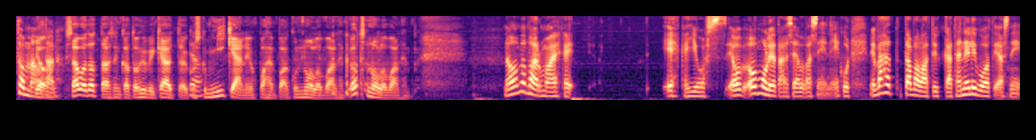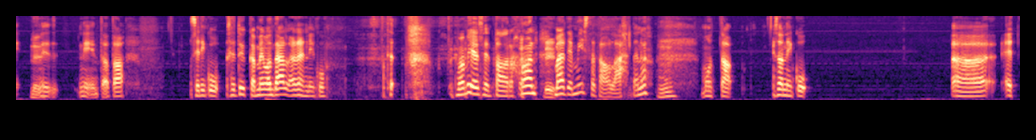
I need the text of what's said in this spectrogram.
ton mä Joo, otan. Sä voit ottaa sen kato hyvin käyttöön, koska Joo. mikään ei ole pahempaa kuin nolla vanhempi. Oletko nolla vanhempi? No mä varmaan ehkä ehkä jos, on, on mulla jotain sellaisia, niin kun, ne vähän tavallaan tykkää, tämä nelivuotias, niin, niin. niin, niin tota, se, niinku, se tykkää. Meillä on tällainen, niinku, mä vien sen tarhaan. niin. Mä en tiedä, mistä tämä on lähtenyt, mm. mutta se on niinku, öö, että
